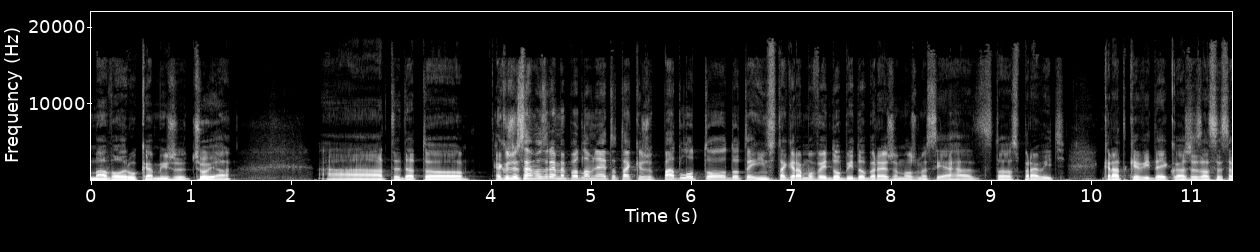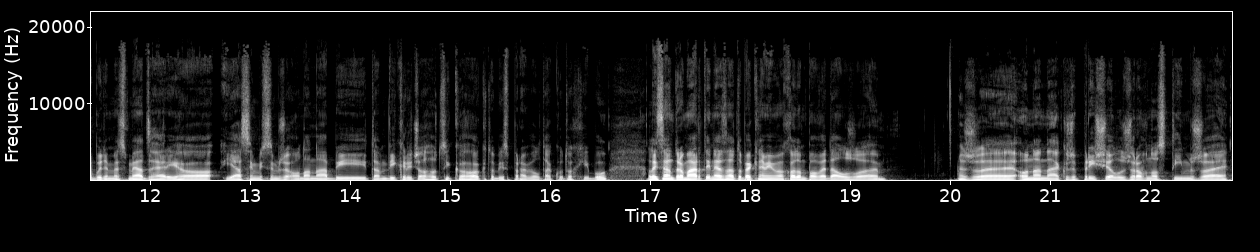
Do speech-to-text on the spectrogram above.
mával rukami, že čuja. A teda to... Akože samozrejme podľa mňa je to také, že padlo to do tej Instagramovej doby dobre, že môžeme si aha, z toho spraviť krátke videjko a že zase sa budeme smiať z Harryho. Ja si myslím, že ona by tam vykričal hoci koho, kto by spravil takúto chybu. Lisandro Martinez na to pekne mimochodom povedal, že že ona na, akože prišiel už rovno s tým, že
